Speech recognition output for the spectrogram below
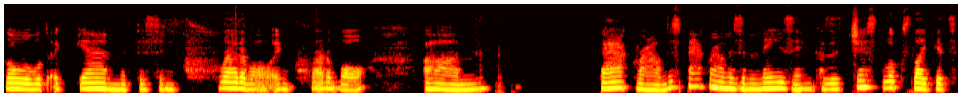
gold again with this incredible incredible um, background. This background is amazing because it just looks like it's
